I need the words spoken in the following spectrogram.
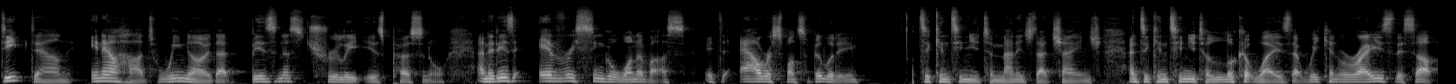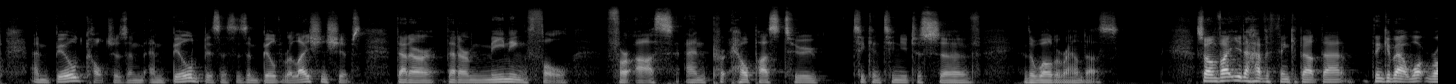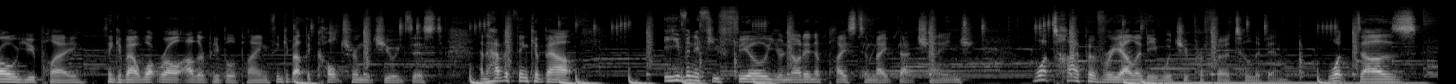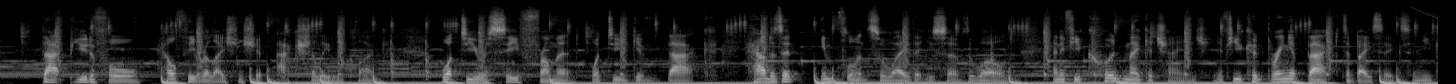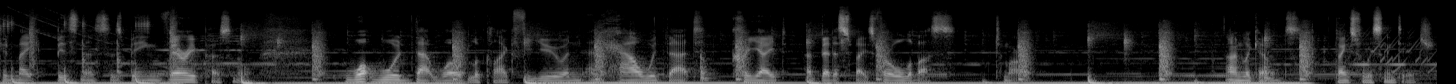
deep down in our hearts, we know that business truly is personal. And it is every single one of us, it's our responsibility to continue to manage that change and to continue to look at ways that we can raise this up and build cultures and, and build businesses and build relationships that are that are meaningful for us and pr- help us to to continue to serve the world around us. So I invite you to have a think about that. Think about what role you play. Think about what role other people are playing. Think about the culture in which you exist. And have a think about, even if you feel you're not in a place to make that change, what type of reality would you prefer to live in? What does that beautiful, healthy relationship actually look like? What do you receive from it? What do you give back? How does it influence the way that you serve the world? And if you could make a change, if you could bring it back to basics and you could make business as being very personal, what would that world look like for you and, and how would that create a better space for all of us tomorrow? I'm Luke Evans. Thanks for listening to Itch.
